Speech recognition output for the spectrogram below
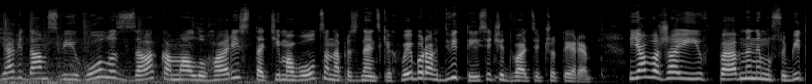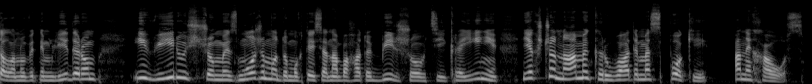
Я віддам свій голос за Камалу Гарріс та Тіма Волца на президентських виборах 2024. Я вважаю її впевненим у собі талановитим лідером і вірю, що ми зможемо домогтися набагато більшого в цій країні, якщо нами керуватиме спокій, а не хаос.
